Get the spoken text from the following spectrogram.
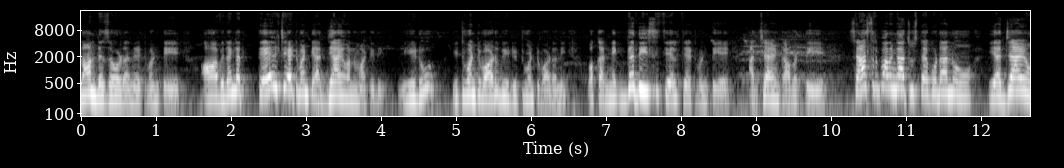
నాన్ డెజర్డ్ అనేటువంటి ఆ విధంగా తేల్చేటువంటి అధ్యాయం అన్నమాట ఇది. వీడు ఇటువంటి వాడు వీడు ఇటువంటి వాడు అని ఒక నిగ్గదీసి తేల్చేటువంటి అధ్యాయం కాబట్టి శాస్త్రపరంగా చూస్తే కూడాను ఈ అధ్యాయం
